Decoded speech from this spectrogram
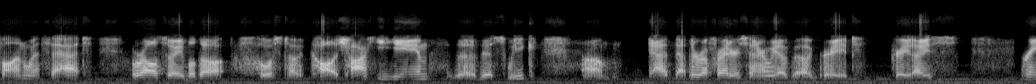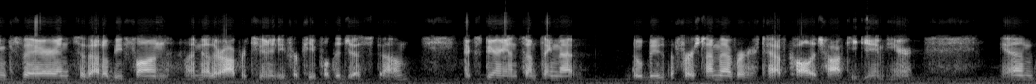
fun with that we're also able to host a college hockey game the, this week um, at, at the rough rider center we have a great great ice rink there, and so that'll be fun. Another opportunity for people to just um, experience something that will be the first time ever to have college hockey game here. And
